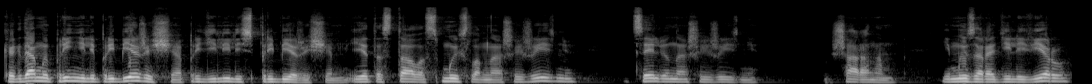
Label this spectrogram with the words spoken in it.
Когда мы приняли прибежище, определились с прибежищем, и это стало смыслом нашей жизни, целью нашей жизни, шараном, и мы зародили веру,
